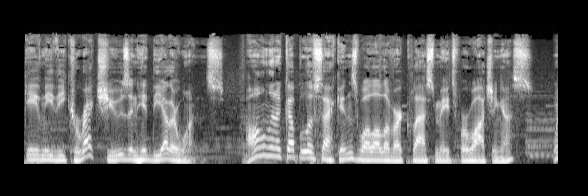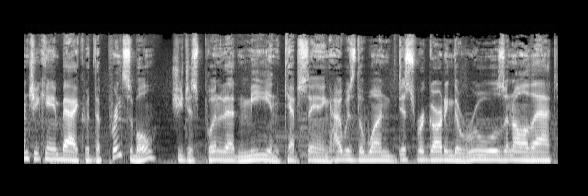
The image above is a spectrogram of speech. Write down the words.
gave me the correct shoes, and hid the other ones. All in a couple of seconds while all of our classmates were watching us. When she came back with the principal, she just pointed at me and kept saying I was the one disregarding the rules and all that.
